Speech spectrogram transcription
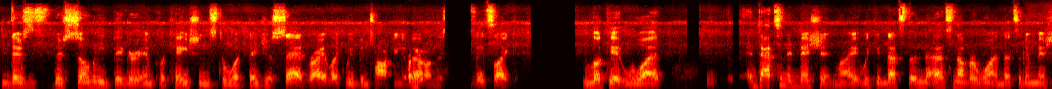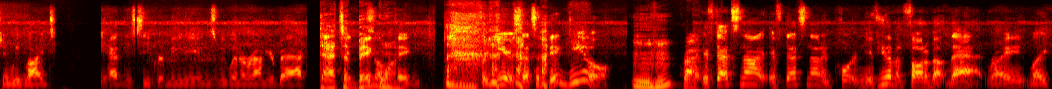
there's there's so many bigger implications to what they just said, right? Like we've been talking about on this. It's like, look at what. That's an admission, right? We can. That's the. That's number one. That's an admission. We lied. to you. We had these secret meetings. We went around your back. That's a big one. for years. That's a big deal. Mm-hmm. right, if that's not if that's not important if you haven't thought about that right like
